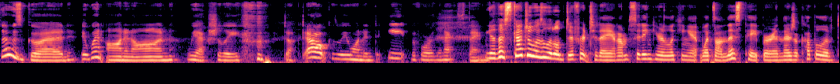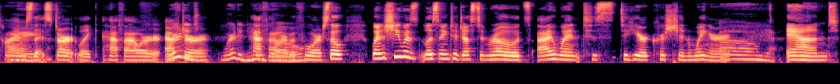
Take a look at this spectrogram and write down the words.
So it was good. It went on and on. We actually ducked out because we wanted to eat before the next thing. Yeah, the schedule was a little different today, and I'm sitting here looking at what's on this paper, and there's a couple of times Right. that start like half hour Where after. did, where did you half go? hour before. So when she was listening to Justin Rhodes, I went to to hear Christian Winger, Oh yeah. and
